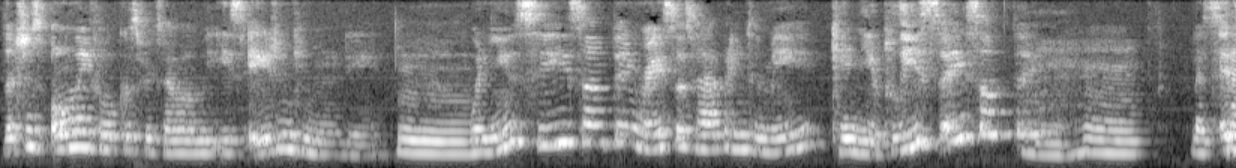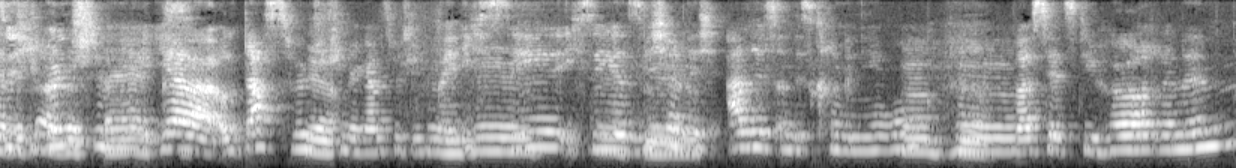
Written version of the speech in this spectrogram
let's just only focus, for example, on the East Asian community. Mm. When you see something racist happening to me, can you please say something? Mm-hmm. Let's Also ich wünsche mir, ja, und das wünsche ich Ja. mir ganz wichtig, weil ich sehe, ich sehe sicherlich alles an Diskriminierung, was jetzt die Hörerinnen,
